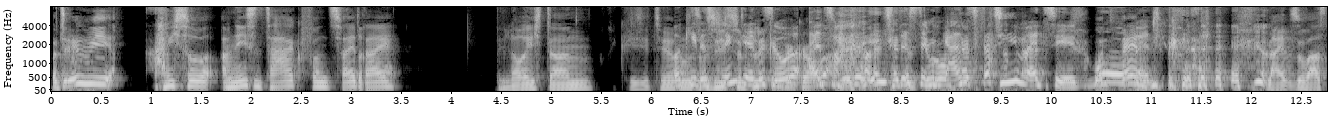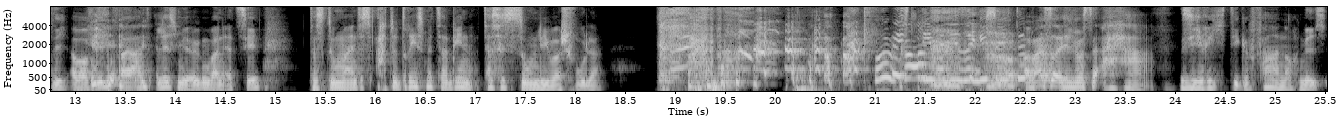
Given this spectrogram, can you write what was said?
und irgendwie habe ich so am nächsten Tag von zwei, drei Beleuchtern, Requisiteuren okay, so das klingt jetzt Blicke so, bekommen, als würde ich das dem ganzen Team erzählen. Und wenn. Nein, so war es nicht. Aber auf jeden Fall hat Alice mir irgendwann erzählt, dass du meintest, ach, du drehst mit Sabine. Das ist so ein lieber Schwuler. ich liebe diese Geschichte. Aber weißt du, ich wusste, aha, sie riecht die Gefahr noch nicht.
